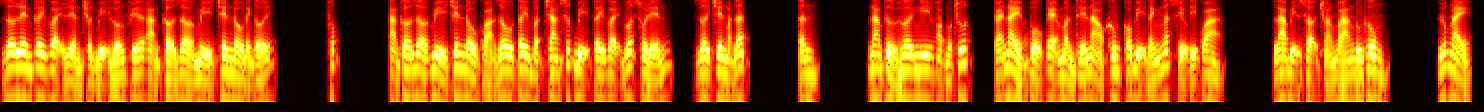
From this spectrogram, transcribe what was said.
giơ lên cây gậy liền chuẩn bị hướng phía ạn cờ giờ mì trên đầu đánh tới. Phấp ạn cờ giờ mì trên đầu quả dâu tây vật trang sức bị cây gậy vớt xuôi đến, rơi trên mặt đất. Ân. Nam tử hơi nghi hoặc một chút, cái này bộ kẹ mẩn thế nào không có bị đánh ngất xỉu đi qua? Là bị sợ choáng váng đúng không? Lúc này,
